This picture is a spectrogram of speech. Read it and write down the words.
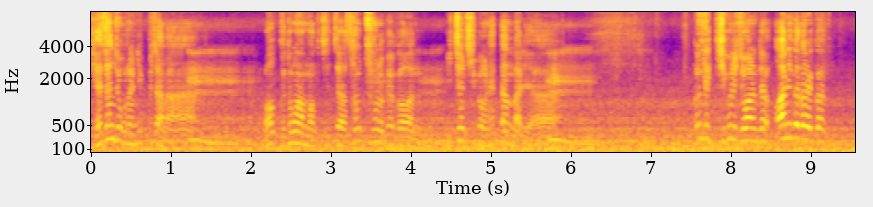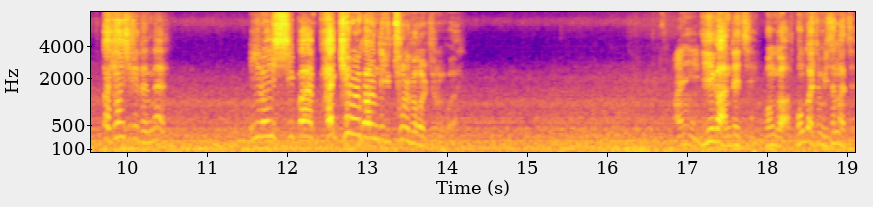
계산적으로는 이쁘잖아. 음. 어 그동안 막 진짜 3,500원, 음. 2,700원 했단 말이야. 음. 근데 기분이 좋았는데 아니가 다를까 딱 현실이 됐네. 이런 씨발 8km를 가는데 6,500원을 주는 거야. 아니 이해가 안 되지. 뭔가 뭔가 좀 이상하지.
